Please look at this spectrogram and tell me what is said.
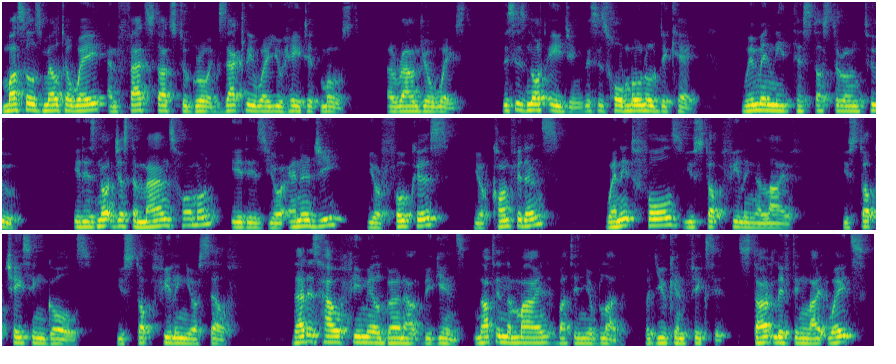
Muscles melt away, and fat starts to grow exactly where you hate it most around your waist. This is not aging, this is hormonal decay. Women need testosterone too. It is not just a man's hormone, it is your energy, your focus, your confidence. When it falls, you stop feeling alive. You stop chasing goals. You stop feeling yourself. That is how female burnout begins, not in the mind, but in your blood. But you can fix it. Start lifting light weights.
